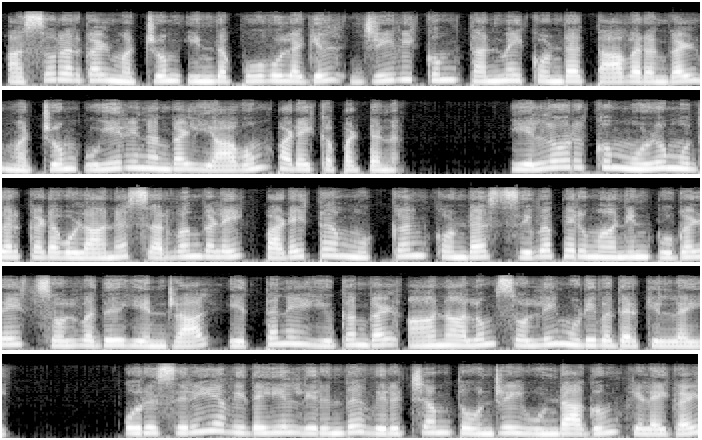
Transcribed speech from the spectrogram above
அசுரர்கள் மற்றும் இந்த பூவுலகில் ஜீவிக்கும் தன்மை கொண்ட தாவரங்கள் மற்றும் உயிரினங்கள் யாவும் படைக்கப்பட்டன. எல்லோருக்கும் முழு முதற்கடவுளான சர்வங்களை படைத்த முக்கண் கொண்ட சிவபெருமானின் புகழைச் சொல்வது என்றால் எத்தனை யுகங்கள் ஆனாலும் சொல்லி முடிவதற்கில்லை. ஒரு சிறிய விதையில் இருந்து விருட்சம் தோன்றி உண்டாகும் கிளைகள்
